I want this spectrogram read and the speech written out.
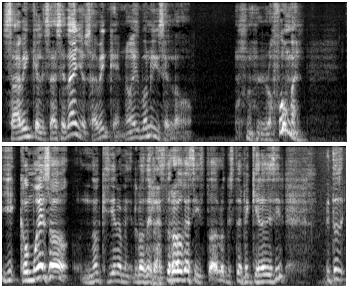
Saben que les hace daño, saben que no es bueno y se lo, lo fuman. Y como eso, no quisiera lo de las drogas y todo lo que usted me quiera decir. Entonces,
